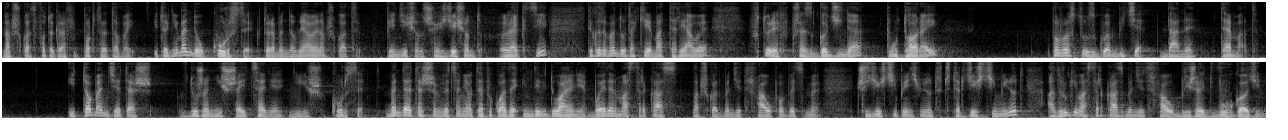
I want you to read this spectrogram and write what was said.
na przykład fotografii portretowej. I to nie będą kursy, które będą miały na przykład 50-60 lekcji, tylko to będą takie materiały, w których przez godzinę, półtorej po prostu zgłębicie dany temat. I to będzie też w dużo niższej cenie niż kursy. Będę też wyceniał te wykłady indywidualnie, bo jeden masterclass na przykład będzie trwał powiedzmy 35 minut, 40 minut, a drugi masterclass będzie trwał bliżej 2 godzin.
